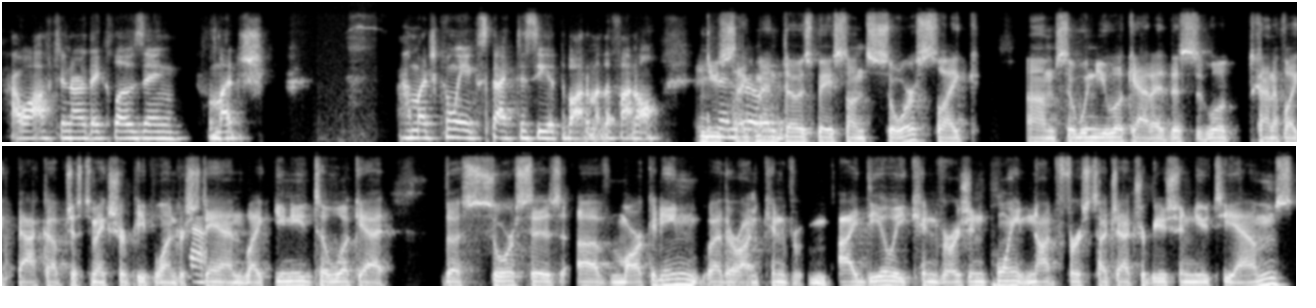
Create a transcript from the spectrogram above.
How often are they closing? How much how much can we expect to see at the bottom of the funnel? And you and segment really- those based on source like um, so when you look at it, this will kind of like back up just to make sure people understand. Yeah. Like you need to look at the sources of marketing, whether on con- ideally conversion point, not first touch attribution UTMs,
